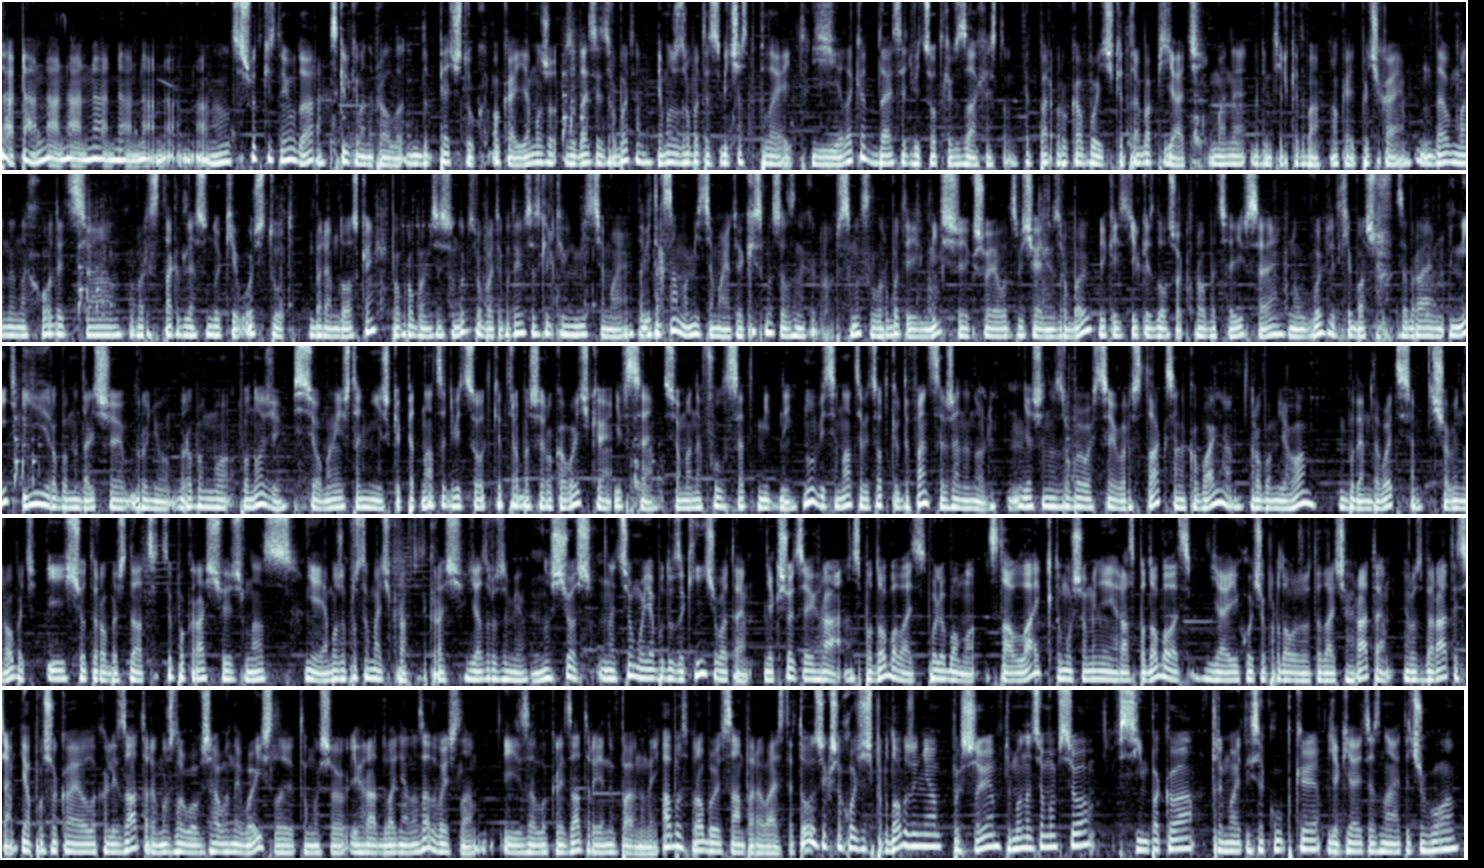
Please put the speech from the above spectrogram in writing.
Та та на на це швидкісний удар. Скільки мене правило? 5 штук. Окей, я можу за 10 зробити. Я можу зробити собі частплейт. Є таке 10% захисту. Тепер рукавички, треба 5. У мене, блін, тільки 2. Окей, почекаємо. Де в мене знаходиться верстак для сундуків? Ось тут. Беремо доски. Попробуємо цей сундук зробити. Подивимося, скільки він місця має. Та він так само місця має. То який смисл з них смисл робити їх більше, якщо я от звичайний зробив, якийсь тільки з дошок робиться, і все. Ну, вигляд хіба що забираємо мідь і робимо далі броню. Робимо по ножі. Все, мене є штанішки, 15%. Треба ще рукавички і все. Все, у мене фул сет мідний. Ну, 18% дефенс це вже не ноль. Я ще не зробив ось цей верстак, це наковальня. Робимо його. Будемо дивитися, що він робить. І що ти робиш? Да, це ти покращуєш в нас. Ні, я можу просто меч крафтити краще, я зрозумів. Ну що ж, на цьому я буду закінчувати. Якщо ця гра сподобалась, по-любому став лайк, тому що мені гра сподобалась. Я її хочу продовжувати далі грати, розбиратися. Я пошукаю локалізатори, можливо, вже вони вийшли, тому що ігра два дні назад вийшла, і за локалізатори я не впевнений. Або спробую сам перевести. Тож, якщо хочеш продовження, пиши. Тому на цьому все. Всім пока. Тримайтеся кубки, як яйця знаєте чого.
